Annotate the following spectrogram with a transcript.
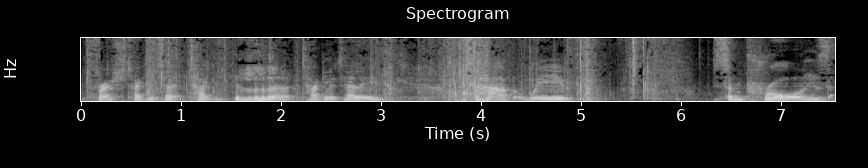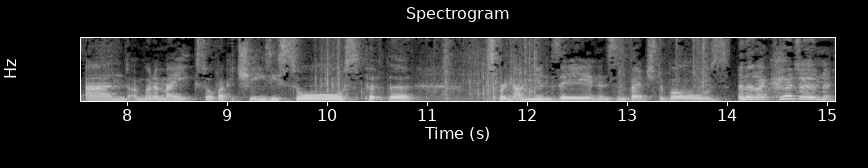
Fresh tagliatelle to have with some prawns and I'm going to make sort of like a cheesy sauce, put the spring onions in and some vegetables. And then I couldn't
